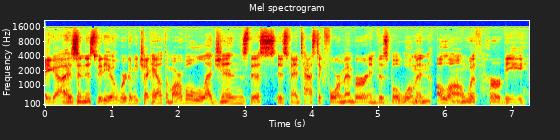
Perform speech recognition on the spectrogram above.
Hey guys, in this video we're going to be checking out the Marvel Legends. This is Fantastic Four member Invisible Woman along with Herbie.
